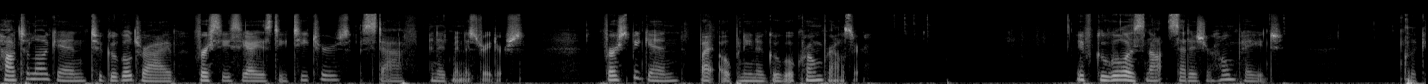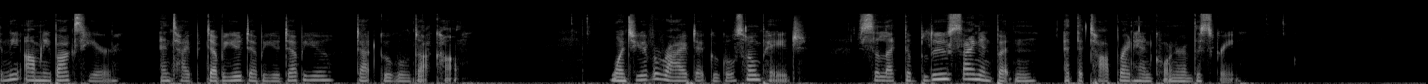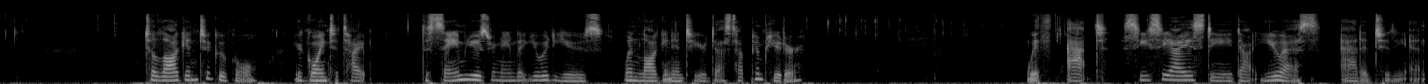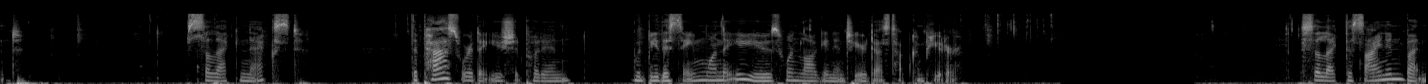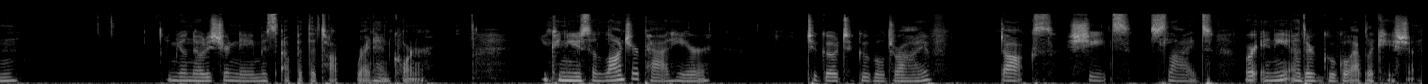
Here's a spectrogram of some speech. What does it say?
How to log in to Google Drive for CCISD teachers, staff, and administrators. First begin by opening a Google Chrome browser. If Google is not set as your home page, click in the Omnibox here and type www.google.com. Once you have arrived at Google's homepage, select the blue Sign In button at the top right-hand corner of the screen. To log into Google, you're going to type the same username that you would use when logging into your desktop computer with at ccisd.us added to the end. Select Next. The password that you should put in would be the same one that you use when logging into your desktop computer. Select the Sign In button and you'll notice your name is up at the top right hand corner. You can use the launcher pad here to go to Google Drive, Docs, Sheets, Slides, or any other Google application.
